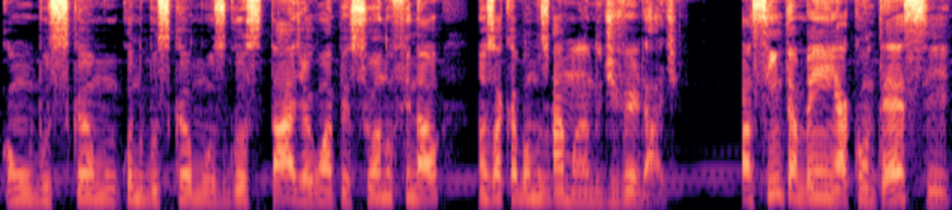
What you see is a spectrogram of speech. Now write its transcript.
como buscamos, quando buscamos gostar de alguma pessoa, no final nós acabamos amando de verdade. Assim também acontece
